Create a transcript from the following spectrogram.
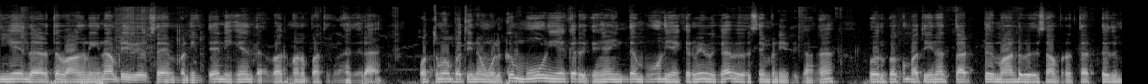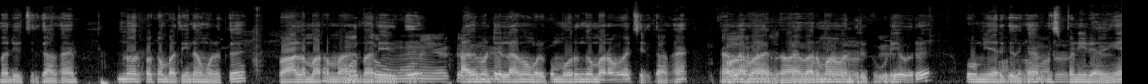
நீங்கள் இந்த இடத்த வாங்குனீங்கன்னா அப்படியே விவசாயம் பண்ணிக்கிட்டு நீங்கள் இந்த வருமானம் பார்த்துக்கலாம் இதில். மொத்தமாக பார்த்தீங்கன்னா உங்களுக்கு மூணு ஏக்கர் இருக்குங்க. இந்த மூணு ஏக்கருமே இவங்க விவசாயம் பண்ணிட்டு இருக்காங்க. ஒரு பக்கம் பார்த்தீங்கன்னா தட்டு மாடு சாப்பிட்ற தட்டு இது மாதிரி வச்சுருக்காங்க. இன்னொரு பக்கம் பார்த்தீங்கன்னா உங்களுக்கு வாழை மரம் அது மாதிரி இருக்குது அது மட்டும் இல்லாமல் உங்களுக்கு முருங்கை மரமும் வச்சுருக்காங்க. நல்ல வருமானம் வந்திருக்கக்கூடிய ஒரு பூமியாக இருக்குதுங்க. மிஸ் பண்ணிடாதீங்க.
